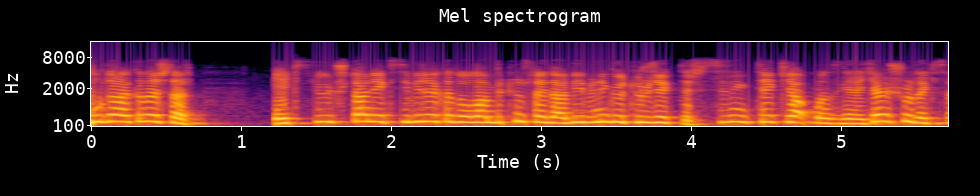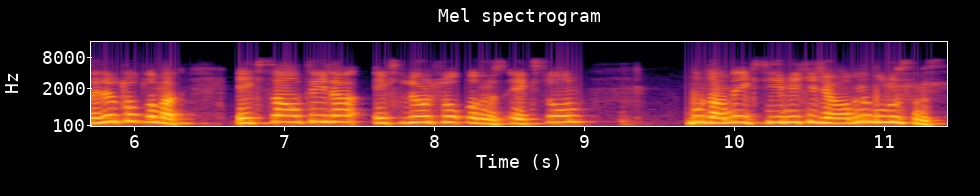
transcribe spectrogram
Burada arkadaşlar eksi 3'ten eksi 1'e kadar olan bütün sayılar birbirini götürecektir. Sizin tek yapmanız gereken şuradaki sayıları toplamak. Eksi 6 ile eksi 4'ü topladınız. Eksi 10. Buradan da eksi 22 cevabını bulursunuz.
